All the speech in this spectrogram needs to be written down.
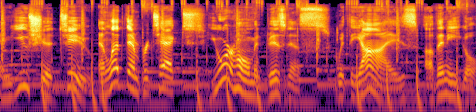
and you should too. And let them protect your home and business with the eyes of an eagle.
